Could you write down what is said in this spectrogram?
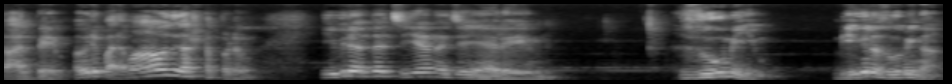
താല്പര്യം. അവർ പരമാവധി കഷ്ടപ്പെടും. ഇവരെന്താ ചെയ്യാന്ന് വെച്ച് കഴിഞ്ഞാൽ സൂം ചെയ്യും. ഭീകര സൂമിങ്ങാ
